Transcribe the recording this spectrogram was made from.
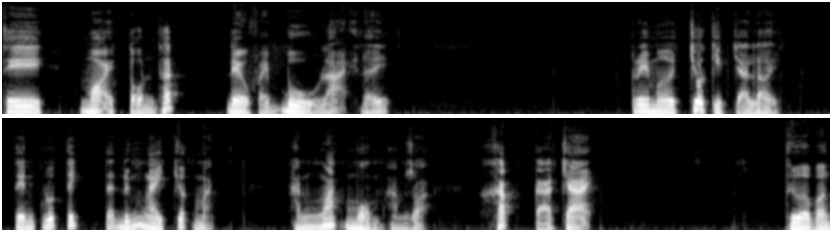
Thì mọi tổn thất đều phải bù lại đấy. Kramer chưa kịp trả lời. Tên Glutik đã đứng ngay trước mặt. Hắn ngoác mồm hàm dọa, khắp cả trại. Thưa vâng.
